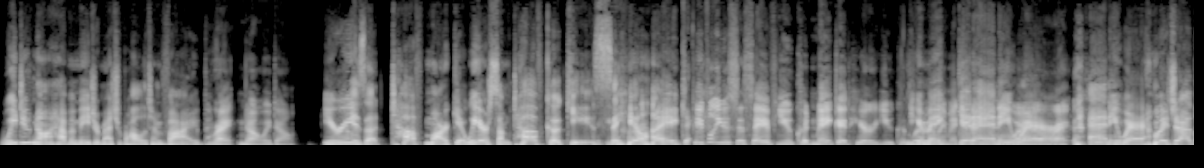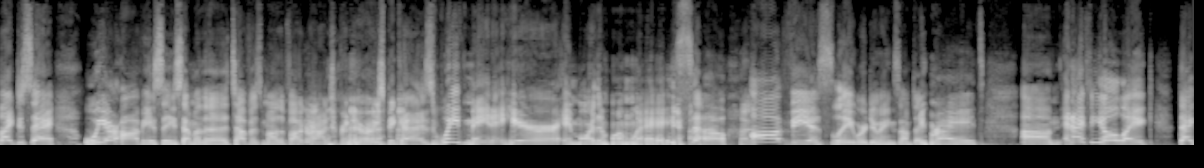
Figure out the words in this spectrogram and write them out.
we do not have a major metropolitan vibe. Right. No, we don't. Erie No. is a tough market. We are some tough cookies. Like People used to say if you could make it here, you could you can make, make it anywhere, Right. anywhere. Which I'd like to say, we are obviously some of the toughest motherfucker Yeah. entrepreneurs because we've made it here in more than one way. So obviously, we're doing something right. Um, and I feel like that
